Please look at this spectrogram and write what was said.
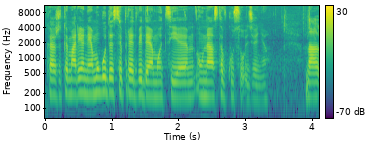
Kažete, Marija, ne mogu da se predvide emocije u nastavku suđenja? na,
